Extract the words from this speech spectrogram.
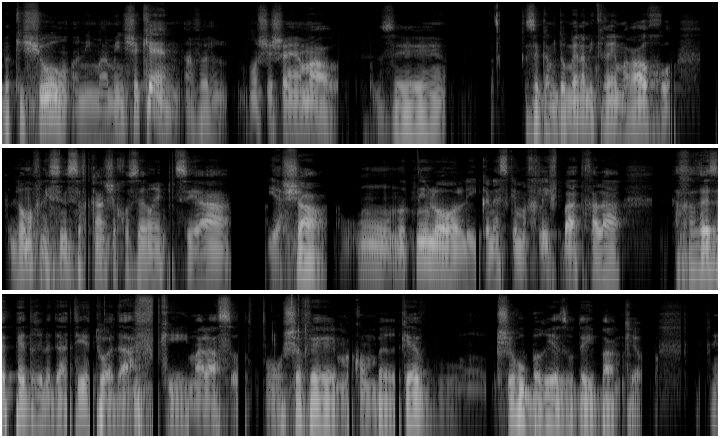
בקישור? אני מאמין שכן, אבל כמו ששי אמר, זה, זה גם דומה למקרה עם אראוכו. לא מכניסים שחקן שחוזר מפציעה ישר. הוא, נותנים לו להיכנס כמחליף בהתחלה, אחרי זה פדרי לדעתי יתועדף, כי מה לעשות, הוא שווה מקום בהרכב, הוא- כשהוא בריא אז הוא די בנקר. אה,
